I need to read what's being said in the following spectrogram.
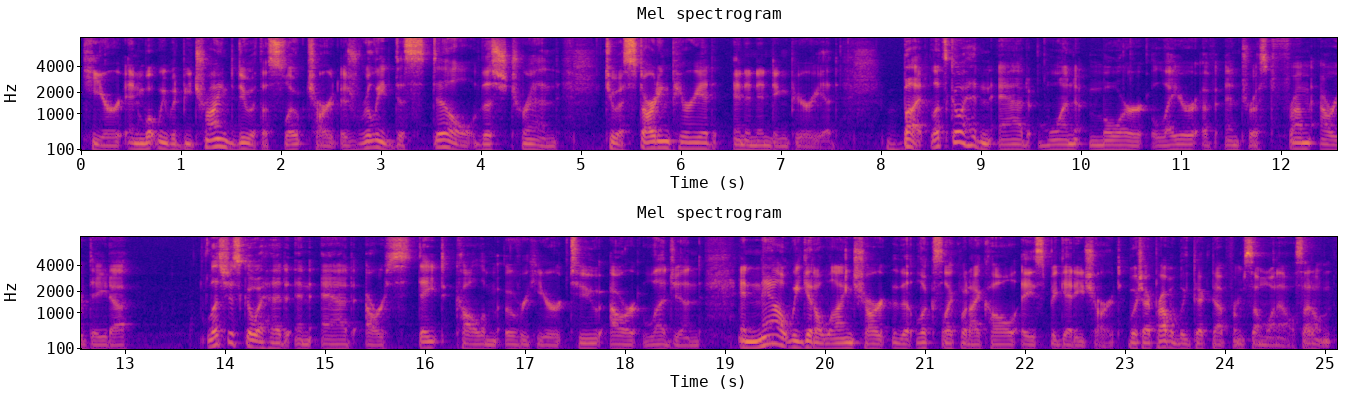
here. And what we would be trying to do with a slope chart is really distill this trend to a starting period and an ending period. But let's go ahead and add one more layer of interest from our data let's just go ahead and add our state column over here to our legend. And now we get a line chart that looks like what I call a spaghetti chart, which I probably picked up from someone else. I don't,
